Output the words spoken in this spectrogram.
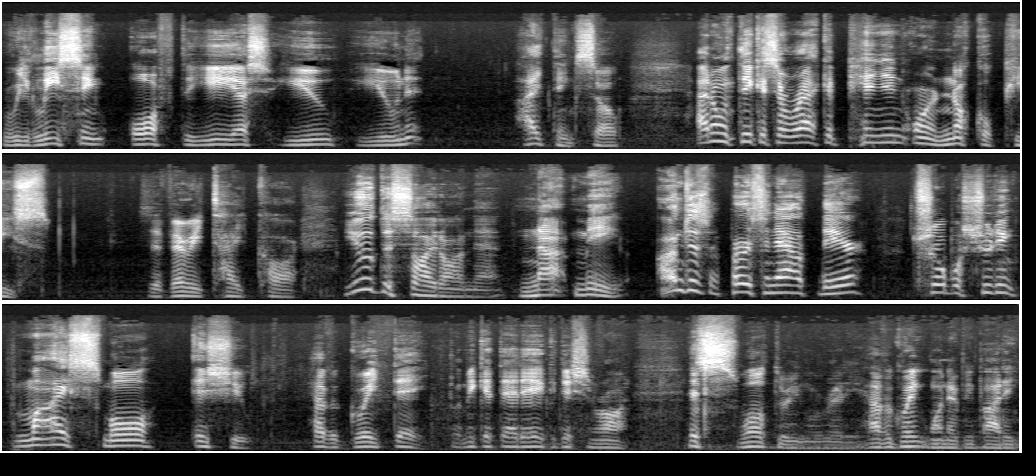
releasing off the ESU unit? I think so. I don't think it's a rack pinion or a knuckle piece. It's a very tight car. You decide on that, not me. I'm just a person out there troubleshooting my small issue. Have a great day. Let me get that air conditioner on. It's sweltering already. Have a great one, everybody.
